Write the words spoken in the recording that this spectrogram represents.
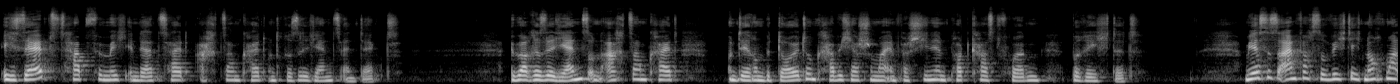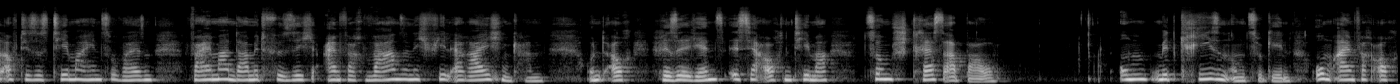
Ich selbst habe für mich in der Zeit Achtsamkeit und Resilienz entdeckt. Über Resilienz und Achtsamkeit und deren Bedeutung habe ich ja schon mal in verschiedenen Podcast-Folgen berichtet. Mir ist es einfach so wichtig, nochmal auf dieses Thema hinzuweisen, weil man damit für sich einfach wahnsinnig viel erreichen kann. Und auch Resilienz ist ja auch ein Thema zum Stressabbau, um mit Krisen umzugehen, um einfach auch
